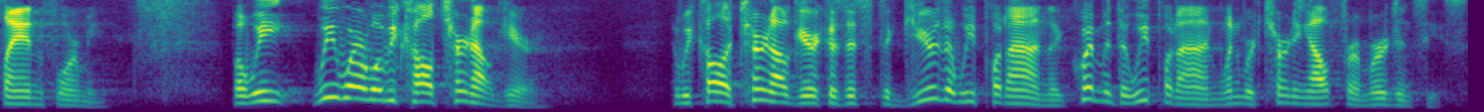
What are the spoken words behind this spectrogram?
plan for me. But we, we wear what we call turnout gear. And we call it turnout gear because it's the gear that we put on, the equipment that we put on when we're turning out for emergencies.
